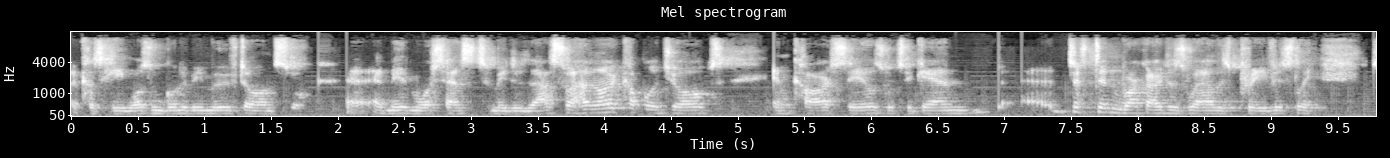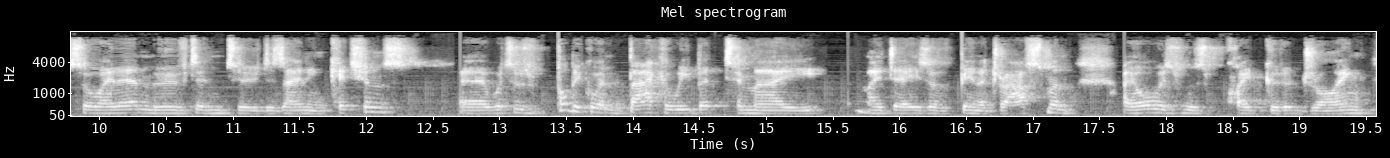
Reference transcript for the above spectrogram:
because he wasn't going to be moved on. So uh, it made more sense to me to do that. So I had another couple of jobs in car sales, which again uh, just didn't work out as well as previously. So I then moved into designing kitchens. Uh, which was probably going back a wee bit to my my days of being a draftsman, I always was quite good at drawing.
